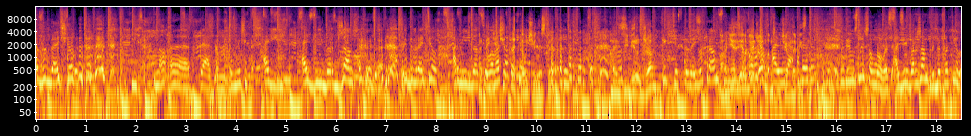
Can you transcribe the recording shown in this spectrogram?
озадачил. Ну, э, так, значит, Ази- Азербайджан предотвратил А армянизацию ты где лаваша. читать-то училась-то? Азербайджан? Как тебе сказать? Во Франции. А не Азербайджан там случаем написано? Ты услышал новость? Азербайджан предотвратил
